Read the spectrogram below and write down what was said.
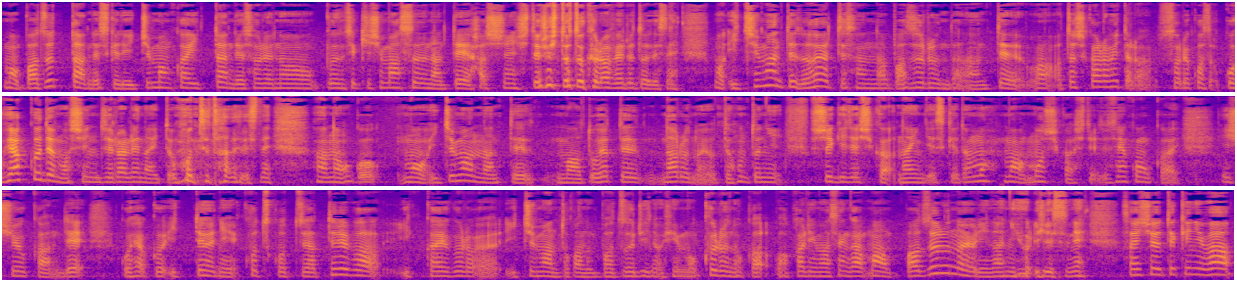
まあ、バズったんですけど1万回いったんでそれの分析しますなんて発信してる人と比べるとですねもう1万ってどうやってそんなバズるんだなんて、まあ、私から見たらそれこそ500でも信じられないと思ってたんでですね。あのもう1万なんて、まあ、どうやってなるのよって本当に不思議でしかないんですけども、まあ、もしかしてですね今回1週間で500いったようにコツコツやってれば1回ぐらい1万とかのバズりの日も来るのか分かりませんが、まあ、バズるのより何よりですね。最終的には、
